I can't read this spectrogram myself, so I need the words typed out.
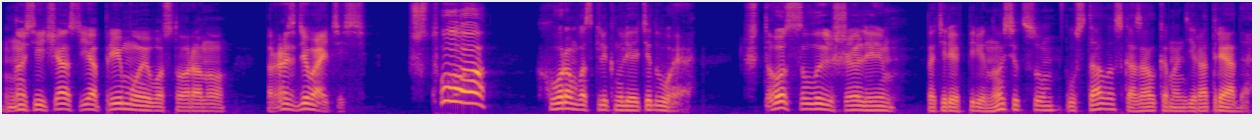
но сейчас я приму его сторону. Раздевайтесь». «Что?» — хором воскликнули эти двое. «Что слышали?» Потеряв переносицу, устало сказал командир отряда.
